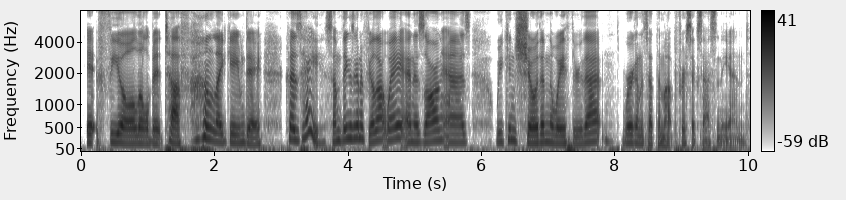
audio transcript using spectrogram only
it feel a little bit tough like game day because hey something's going to feel that way and as long as we can show them the way through that we're going to set them up for success in the end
